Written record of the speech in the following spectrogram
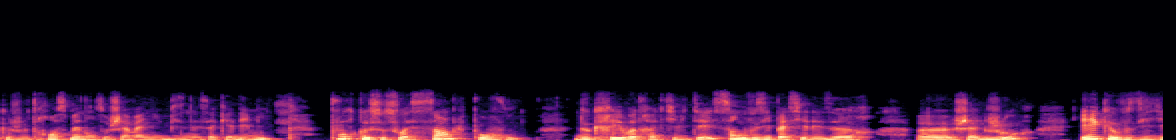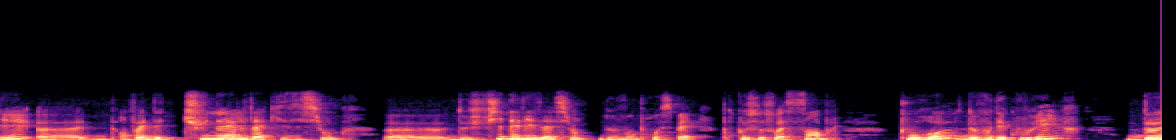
que je transmets dans The Shamanic Business Academy, pour que ce soit simple pour vous de créer votre activité sans que vous y passiez des heures euh, chaque jour et que vous ayez euh, en fait des tunnels d'acquisition, de fidélisation de vos prospects pour que ce soit simple pour eux de vous découvrir, de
